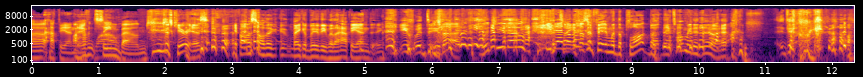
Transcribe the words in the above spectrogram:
Uh, happy ending? I haven't seen Bound. Just curious. if I was told to make a movie with a happy ending, you would do that. Would you though? You'd end so it up- doesn't fit in with the plot, but they told me to do it. Oh,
